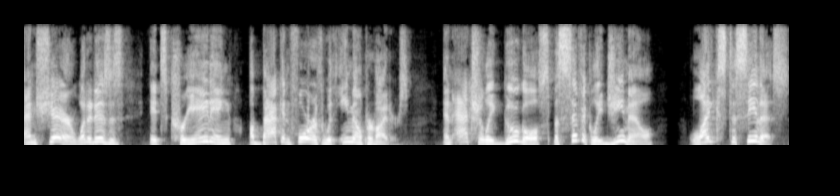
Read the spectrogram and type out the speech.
and share. What it is, is it's creating a back and forth with email providers. And actually, Google, specifically Gmail, likes to see this.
